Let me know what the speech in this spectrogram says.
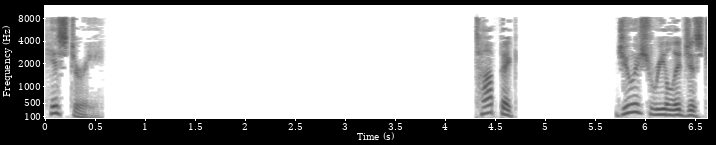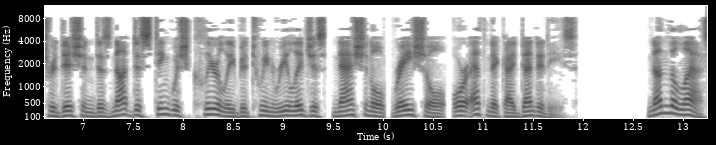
History. Jewish religious tradition does not distinguish clearly between religious, national, racial, or ethnic identities. Nonetheless,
